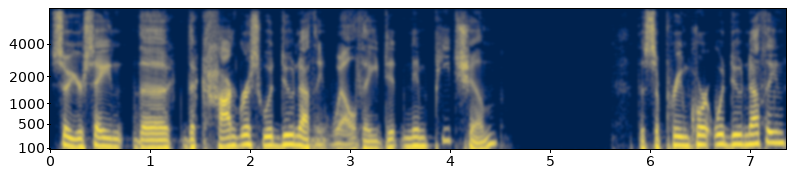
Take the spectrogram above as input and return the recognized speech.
So you're saying the the Congress would do nothing? Well, they didn't impeach him. The Supreme Court would do nothing?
